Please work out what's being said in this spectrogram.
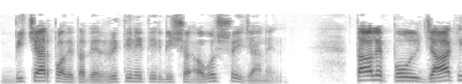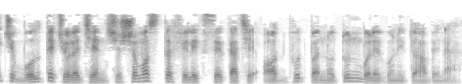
বিচার পদে তাদের রীতিনীতির বিষয় অবশ্যই জানেন। তাহলে পৌল যা কিছু বলতে চলেছেন সে সমস্ত ফিলিক্সের কাছে অদ্ভুত বা নতুন বলে গণিত হবে না।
